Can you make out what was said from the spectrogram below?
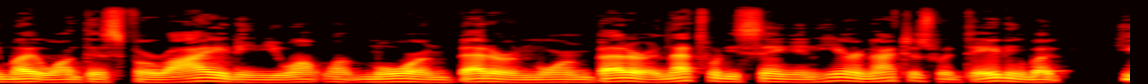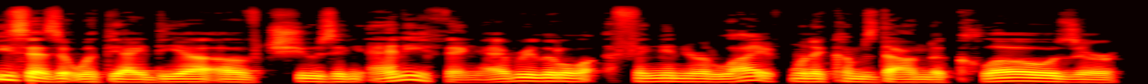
you might want this variety and you want, want more and better and more and better. And that's what he's saying in here, not just with dating, but he says it with the idea of choosing anything, every little thing in your life when it comes down to clothes or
